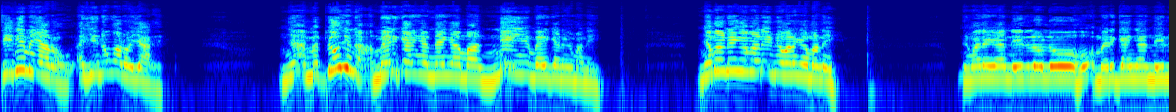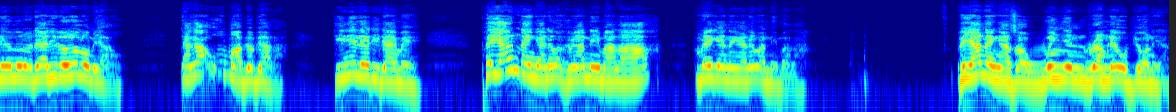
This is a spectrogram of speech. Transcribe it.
ဒီနေ့မရတော့ဘူးအရင်တော့ကတော့ရတယ်ညအမပြောချင်တာအမေရိကန်နိုင်ငံမှာနေရင်အမေရိကန်နိုင်ငံမှာနေမြန်မာနိုင်ငံမှာနေမြန်မာနိုင်ငံမှာနေ မြန်မာနိုင်ငံနေတယ်လို့လို့ဟိုအမေရိကန်ကနေတယ်လို့လို့ဒါဒီလိုလို့လို့မရဘူးဒါကဥပမာပြောပြတာဒီနေ့လည်းဒီတိုင်းပဲဖယားနိုင်ငံထဲမှာခင်ဗျားနေမှာလားအမေရိကန်နိုင်ငံထဲမှာနေမှာလားဖယားနိုင်ငံဆိုဝင်းညင်ရမ်လေးကိုပြောနေတာ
